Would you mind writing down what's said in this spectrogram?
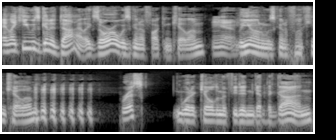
And like he was gonna die. Like Zhora was gonna fucking kill him. yeah. Leon was gonna fucking kill him. Pris would have killed him if he didn't get the gun.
